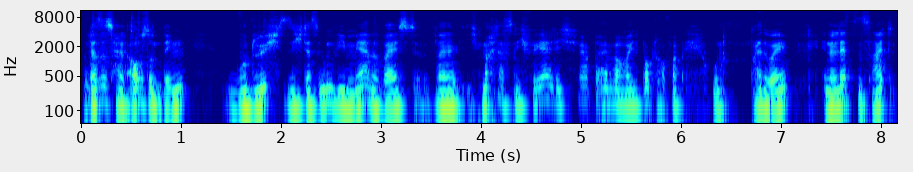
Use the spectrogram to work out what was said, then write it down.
Und das ist halt auch so ein Ding, wodurch sich das irgendwie mehr beweist, weil ich mache das nicht für Geld, ich habe einfach, weil ich Bock drauf habe. Und by the way, in der letzten Zeit,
